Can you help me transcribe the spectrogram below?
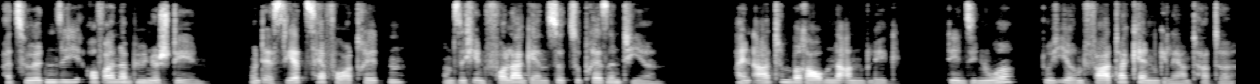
als würden sie auf einer Bühne stehen und erst jetzt hervortreten, um sich in voller Gänze zu präsentieren. Ein atemberaubender Anblick, den sie nur durch ihren Vater kennengelernt hatte,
